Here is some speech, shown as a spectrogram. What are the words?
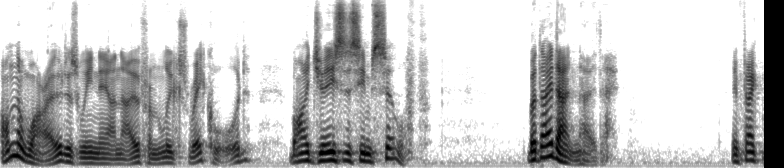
on the road, as we now know from Luke's record, by Jesus himself. But they don't know that. In fact,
